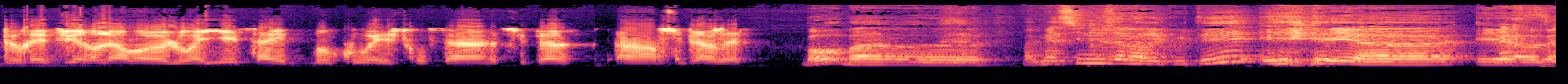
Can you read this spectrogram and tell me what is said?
de réduire leur euh, loyer, ça aide beaucoup et je trouve ça super, un super geste. Bon, bah, euh, bah, merci de nous avoir écoutés et, euh, et euh, bah,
